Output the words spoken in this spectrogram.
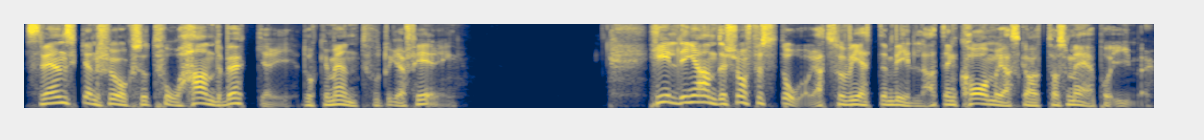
Svensken får också två handböcker i dokumentfotografering. Hilding Andersson förstår att Sovjeten vill att en kamera ska tas med på Ymer.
